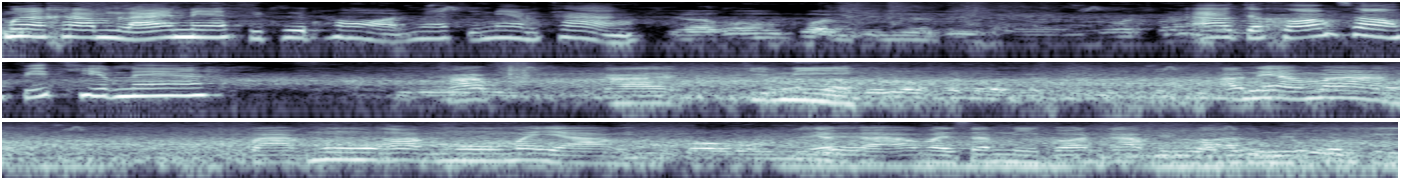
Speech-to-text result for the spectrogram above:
เมื่อคำหลายแม่สิคือหอดแม่สิแนมทางเดี๋ยวพ่อก่อนกินเลยดิเอาเจะคล้าของซองปิดคลิปแน่ครับกายกินนี่กระโดดกระโดดเอาเนี่ยมาฝากหมูครับหมูมายามต่อวงแล้วก็เอาไว้ซ้ำนี้ก่อนครับขอบคุณทุกคนที่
